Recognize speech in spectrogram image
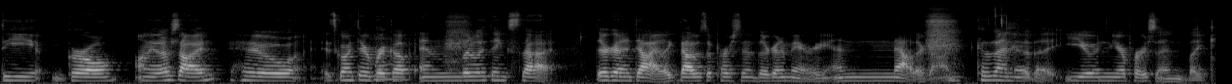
the girl on the other side who is going through a breakup uh-huh. and literally thinks that they're gonna die? Like that was the person that they're gonna marry, and now they're gone. Because I know that you and your person, like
